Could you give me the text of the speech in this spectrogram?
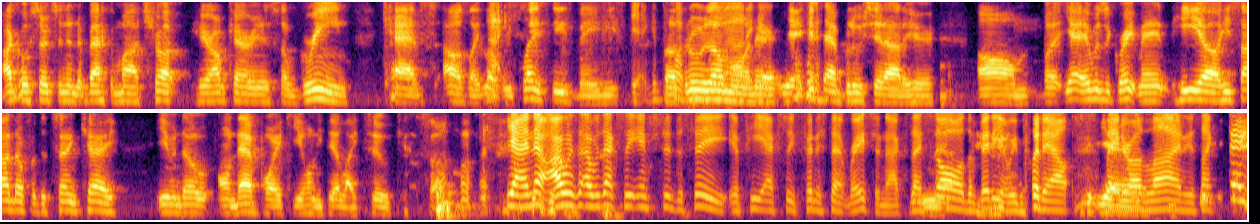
I go searching in the back of my truck. Here I'm carrying some green caps. I was like, look, Nice. replace these babies. Yeah, get the So threw them on there. Yeah, get that blue shit out of here. Um, but yeah, it was a great man. He uh he signed up for the 10k, even though on that bike he only did like two. So Yeah, I know. I was I was actually interested to see if he actually finished that race or not because I No. saw the video he put out yeah, later online. He's like, they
